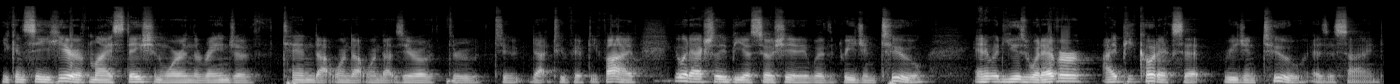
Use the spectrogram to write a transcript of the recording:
You can see here if my station were in the range of 10.1.1.0 through 2.255, it would actually be associated with region 2 and it would use whatever IP codec set region 2 is assigned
